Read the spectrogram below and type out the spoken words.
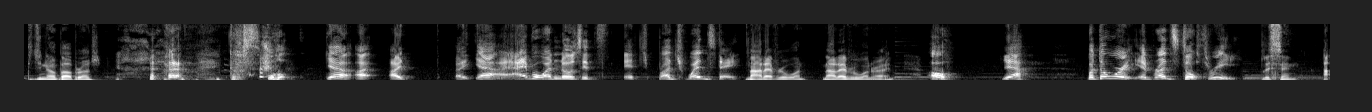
Did you know about brunch? well, yeah, I, I, I, yeah, everyone knows it's it's brunch Wednesday. Not everyone. Not everyone, right? Oh, yeah, but don't worry, it runs till three. Listen, I,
